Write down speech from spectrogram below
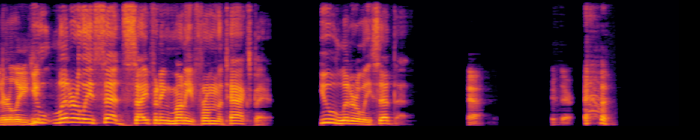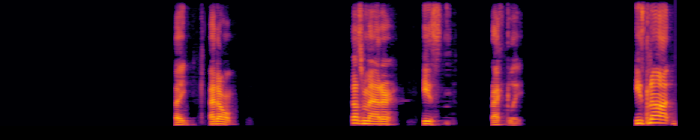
Literally, he, you literally said siphoning money from the taxpayer. You literally said that. yeah, right there. Like I don't. Doesn't matter. He's correctly. He's not.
